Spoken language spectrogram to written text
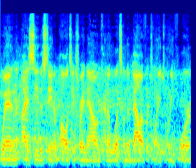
when I see the state of politics right now and kind of what's on the ballot for 2024.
